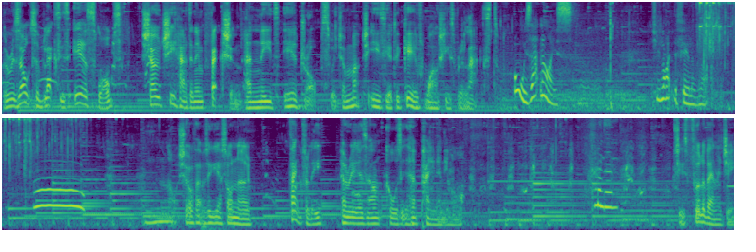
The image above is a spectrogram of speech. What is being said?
The results of Lexi's ear swabs showed she had an infection and needs ear drops, which are much easier to give while she's relaxed. Oh, is that nice? Do you like the feel of that? Not sure if that was a yes or no. Thankfully, her ears aren't causing her pain anymore. Come on then. She's full of energy.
